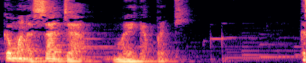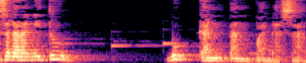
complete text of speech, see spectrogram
ke mana saja mereka pergi. Kesadaran itu bukan tanpa dasar.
